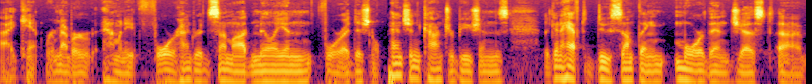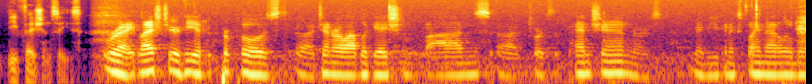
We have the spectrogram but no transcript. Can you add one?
I can't remember how many, 400 some odd million for additional pension contributions. They're going to have to do something more than just uh, efficiencies. Right. Last year he had proposed uh, general obligation bonds uh, towards the pension or Maybe you can explain that a little bit.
